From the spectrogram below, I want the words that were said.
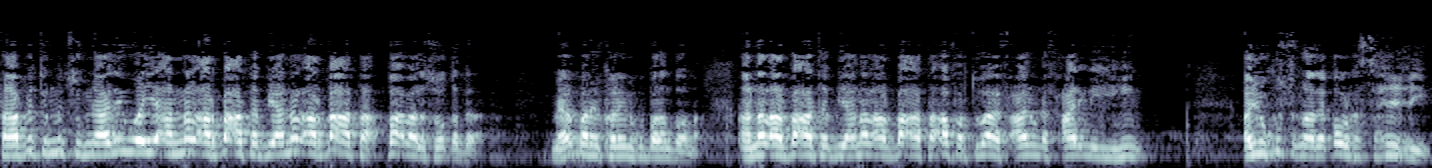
haabitun mid sugnaaday weeye ana alarbacata biana alarbacata ba baa la soo qadara. Meel ban kaleynu ku baran doona ana alarbacata biana alarbacata afartuba afcaalun afcaal inay yihiin. Ayuu ku sugnaaday qowlka saxiixii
